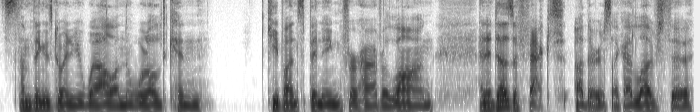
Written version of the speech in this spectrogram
something is going to be well and the world can keep on spinning for however long. And it does affect others. Like I loved the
